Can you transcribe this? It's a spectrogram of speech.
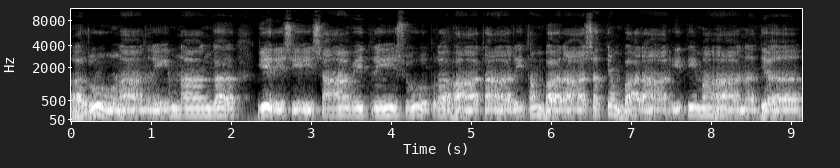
अरुणान्रीम्नाङ्ग गिरिशि, सावित्री, सुप्रभाता ऋतम्बरा सत्यम्बरा इति महानद्य।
